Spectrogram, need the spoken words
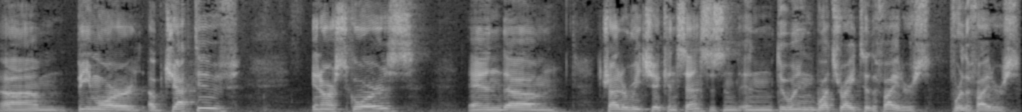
um, be more objective in our scores and um, try to reach a consensus in, in doing what's right to the fighters for the fighters.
